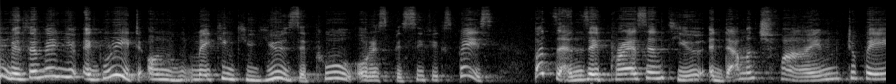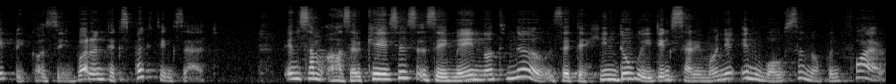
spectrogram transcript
Maybe the venue agreed on making you use a pool or a specific space, but then they present you a damage fine to pay because they weren't expecting that. In some other cases, they may not know that a Hindu wedding ceremony involves an open fire.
